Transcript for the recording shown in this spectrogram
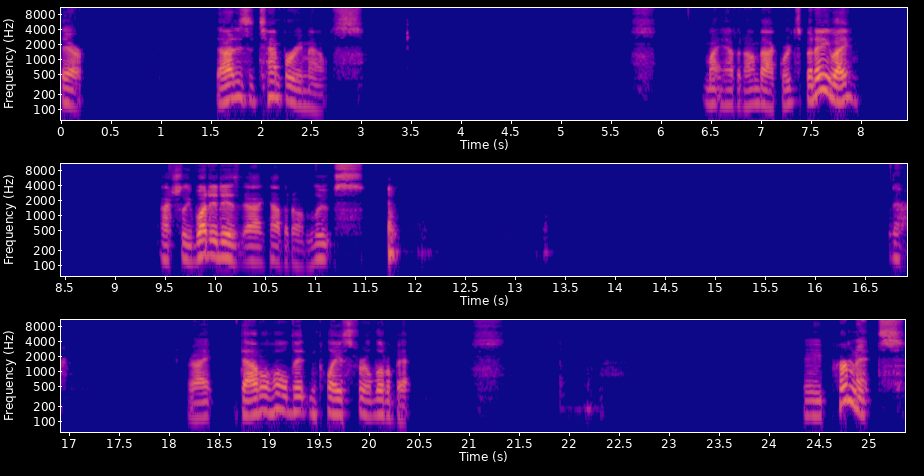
There. That is a temporary mouse. Might have it on backwards. But anyway, actually what it is, I have it on loose. There. Right? That'll hold it in place for a little bit. a permanent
